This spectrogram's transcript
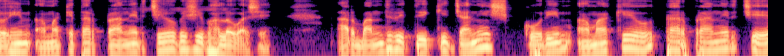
রহিম আমাকে তার প্রাণের চেয়েও বেশি ভালোবাসে। আর বান্ধবী, তুই কি জানিস করিম আমাকেও তার প্রাণের চেয়ে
